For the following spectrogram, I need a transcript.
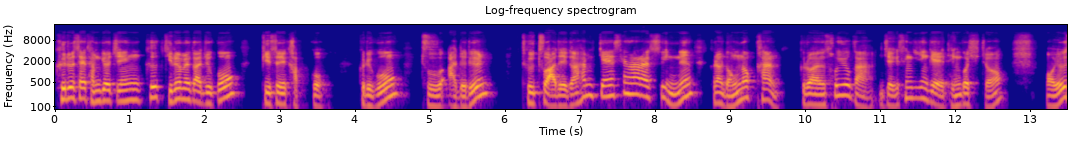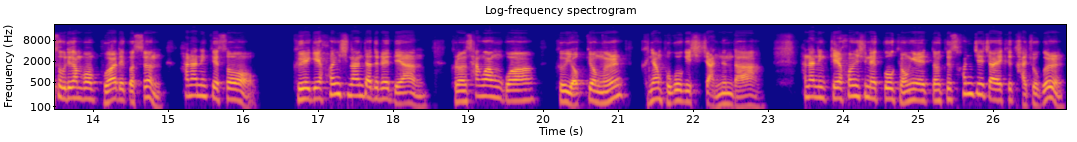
그릇에 담겨진 그 기름을 가지고 빚을 갚고 그리고 두 아들을 두두 아들과 함께 생활할 수 있는 그런 넉넉한 그러한 소유가 이제 생긴 게 된 것이죠. 어, 여기서 우리가 한번 보아야 될 것은 하나님께서 그에게 헌신한 자들에 대한 그런 상황과 그 역경을 그냥 보고 계시지 않는다. 하나님께 헌신했고 경외했던 그 선지자의 그 가족을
